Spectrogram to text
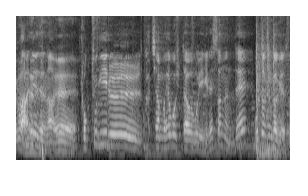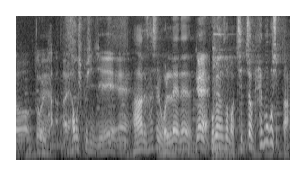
많이 해야. 되나? 예. 격투기를 같이 한번 해보고 싶다고 얘기를 했었는데 어떤 생각에서 또 네. 하, 고 싶으신지. 예. 아, 근데 사실 원래는 네. 보면서 뭐 직접 해보고 싶다.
